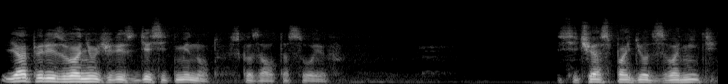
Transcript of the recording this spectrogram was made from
«Я перезвоню через десять минут», — сказал Тасоев. «Сейчас пойдет звонить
